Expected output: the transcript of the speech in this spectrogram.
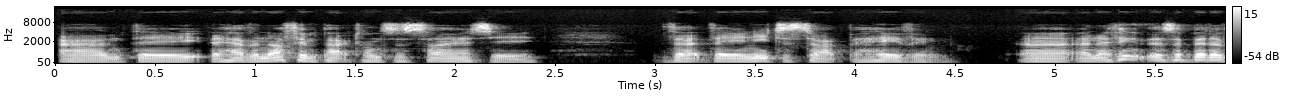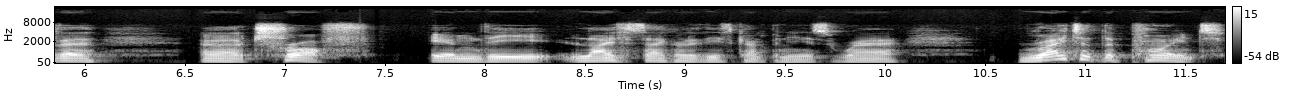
and they, they have enough impact on society that they need to start behaving. Uh, and I think there's a bit of a, a trough in the life cycle of these companies where, right at the point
